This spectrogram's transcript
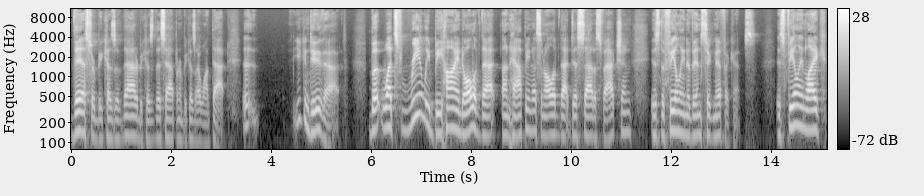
this or because of that or because this happened or because I want that. Uh, you can do that. But what's really behind all of that unhappiness and all of that dissatisfaction is the feeling of insignificance, is feeling like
